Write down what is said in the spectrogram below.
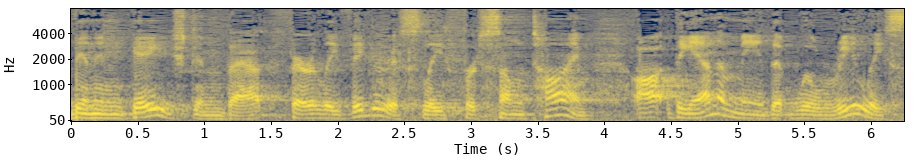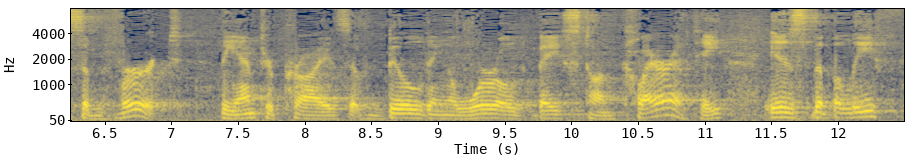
been engaged in that fairly vigorously for some time. Uh, the enemy that will really subvert the enterprise of building a world based on clarity is the belief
